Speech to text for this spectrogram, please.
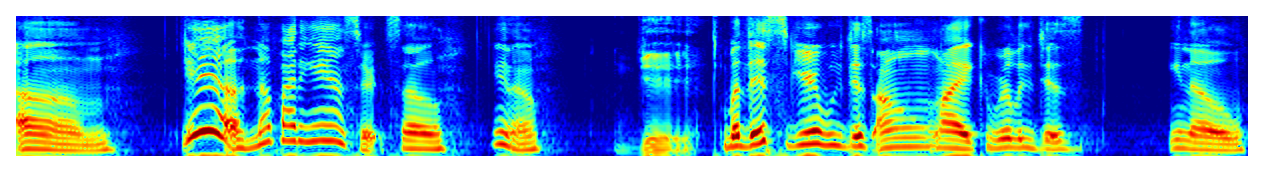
um yeah, nobody answered. So, you know. Yeah, But this year we just own like really just, you know,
